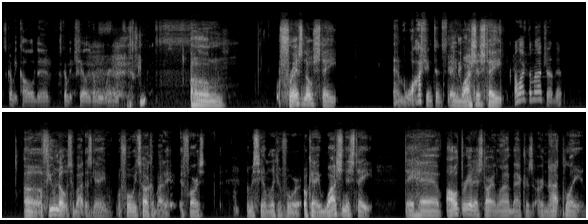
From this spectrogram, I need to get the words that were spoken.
it's gonna be cold, dude. It's gonna be chilly. It's gonna be windy. Um, Fresno State And Washington State. and Washington State. I like the matchup, dude. Uh, a few notes about this game before we talk about it. As far as, let me see, I'm looking for it. Okay, Washington State. They have all three of their starting linebackers are not playing.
